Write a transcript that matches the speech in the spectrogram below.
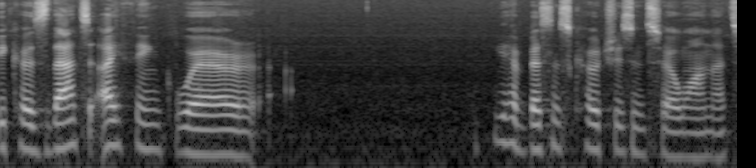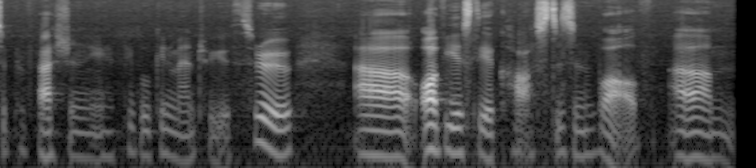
because that's, I think, where you have business coaches and so on. That's a profession. You have people who can mentor you through. Uh, obviously, a cost is involved. Um,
